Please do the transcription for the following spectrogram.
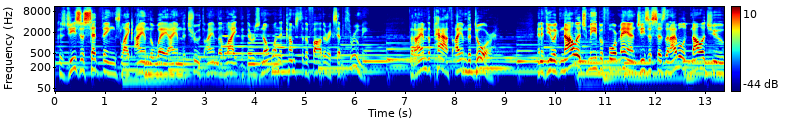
Because Jesus said things like, I am the way, I am the truth, I am the light, that there is no one that comes to the Father except through me, that I am the path, I am the door. And if you acknowledge me before man, Jesus says, then I will acknowledge you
